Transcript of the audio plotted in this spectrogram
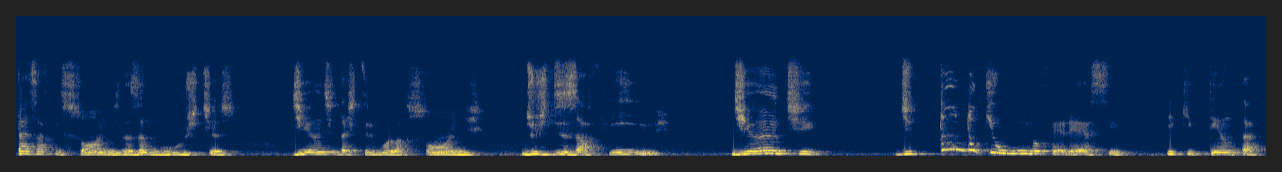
das aflições, das angústias, diante das tribulações, dos desafios, diante de tudo que o mundo oferece e que tenta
